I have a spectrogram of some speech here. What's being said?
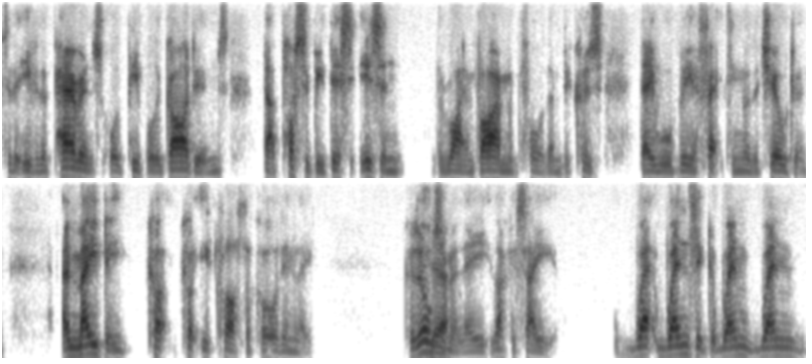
to the, either the parents or the people, the guardians, that possibly this isn't the right environment for them because they will be affecting other children. And maybe cut cut your cloth accordingly. Because ultimately, yeah. like I say, when, when's it when when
